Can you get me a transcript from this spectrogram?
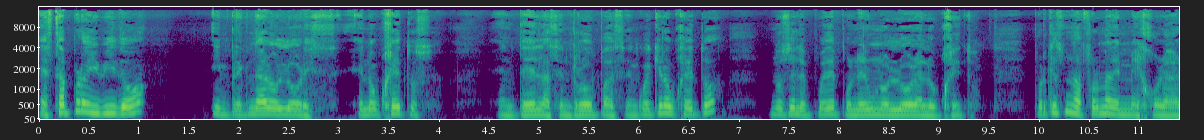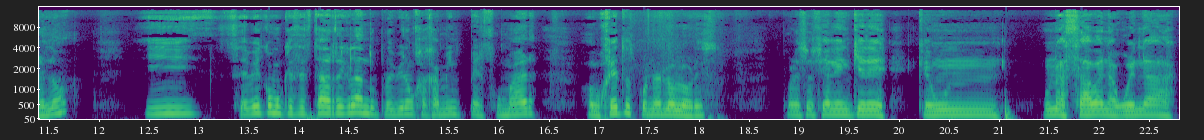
Está prohibido impregnar olores en objetos, en telas, en ropas, en cualquier objeto. No se le puede poner un olor al objeto, porque es una forma de mejorarlo y se ve como que se está arreglando. Prohibieron jajamín perfumar objetos, ponerle olores. Por eso si alguien quiere que un, una sábana huela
